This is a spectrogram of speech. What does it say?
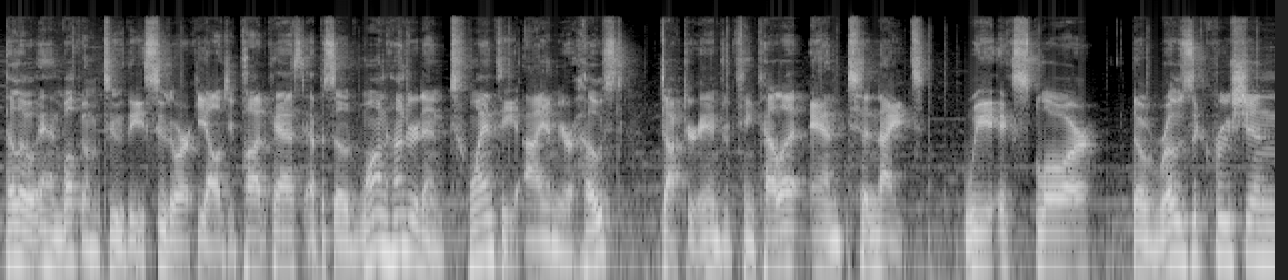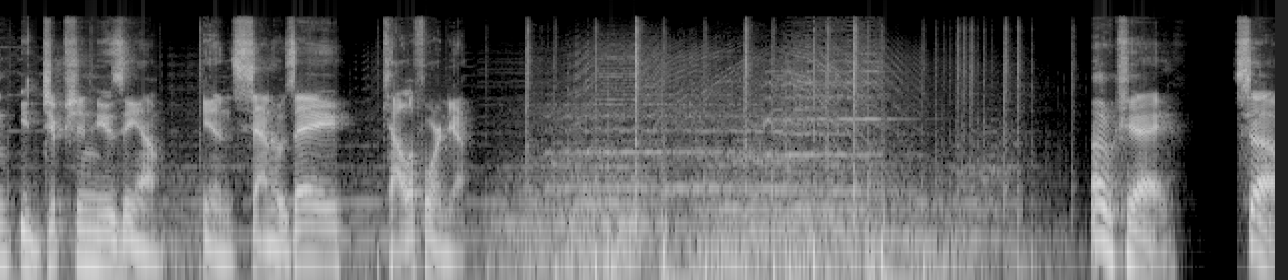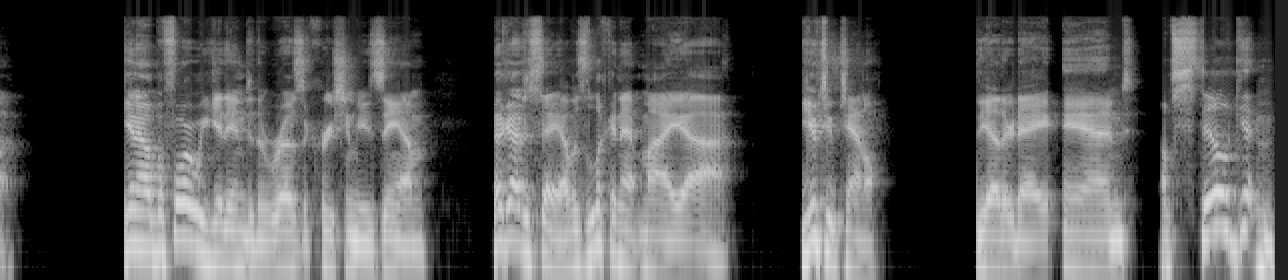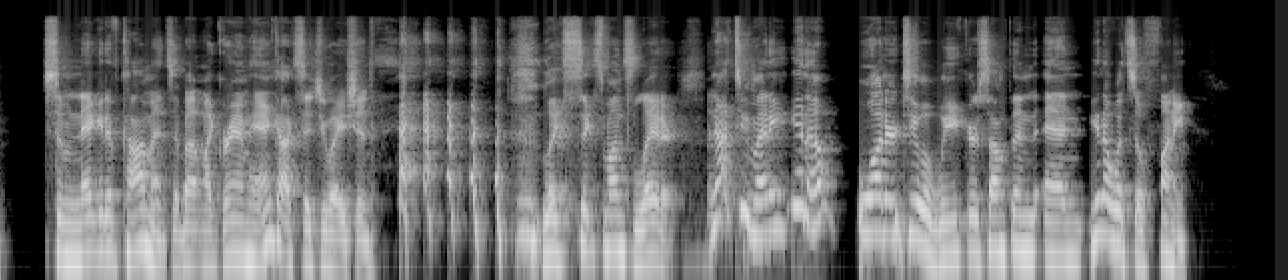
Hello and welcome to the Pseudo Archaeology Podcast, episode 120. I am your host, Dr. Andrew Kinkella, and tonight we explore the Rosicrucian Egyptian Museum in San Jose, California. Okay, so, you know, before we get into the Rosicrucian Museum, I got to say, I was looking at my uh, YouTube channel the other day, and I'm still getting some negative comments about my Graham Hancock situation. like six months later. Not too many, you know, one or two a week or something. And you know what's so funny?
